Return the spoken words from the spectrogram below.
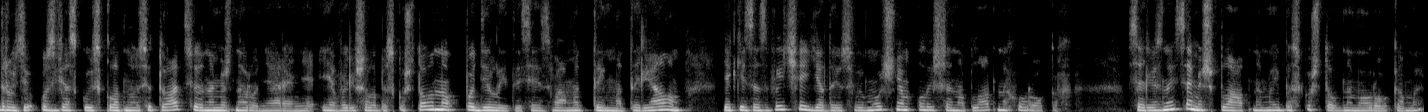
Друзі, у зв'язку із складною ситуацією на міжнародній арені я вирішила безкоштовно поділитися із вами тим матеріалом, який зазвичай я даю своїм учням лише на платних уроках. Вся різниця між платними і безкоштовними уроками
